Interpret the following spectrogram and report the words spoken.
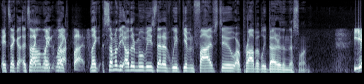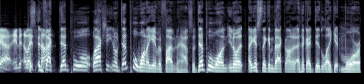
It's like a, it's Like on like like five. like some of the other movies that have we've given fives to are probably better than this one. Yeah, and uh, like in not, fact, Deadpool. Well, actually, you know, Deadpool one I gave it a five and a half. So Deadpool one, you know what? I guess thinking back on it, I think I did like it more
